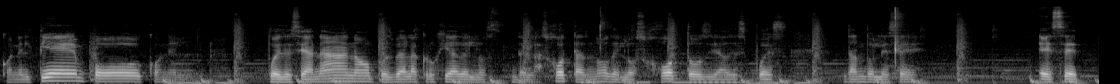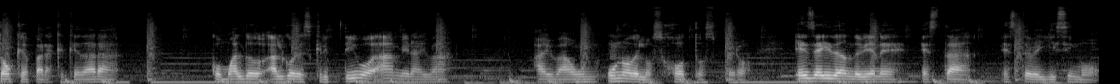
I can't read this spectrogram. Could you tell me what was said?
con el tiempo, con el pues decían, ah, no, pues ve a la crujía de, los, de las Jotas, ¿no? De los Jotos, ya después dándole ese, ese toque para que quedara como algo, algo descriptivo. Ah, mira, ahí va, ahí va un, uno de los Jotos, pero es de ahí de donde viene esta, este bellísimo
